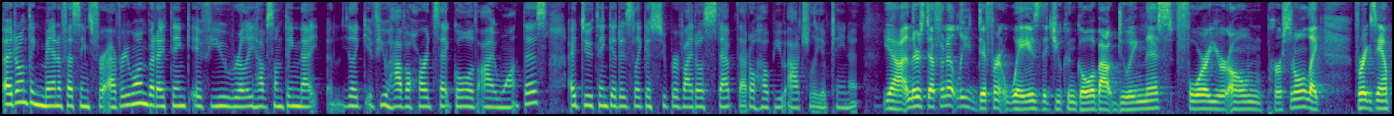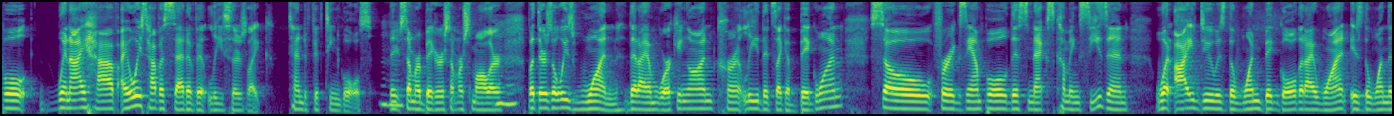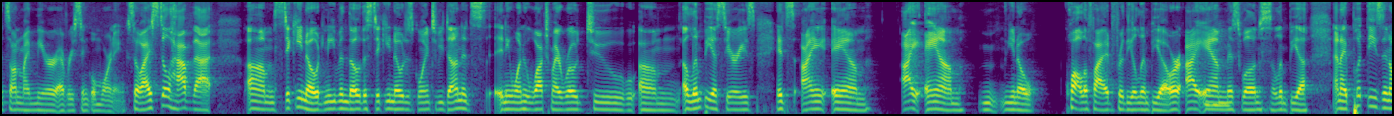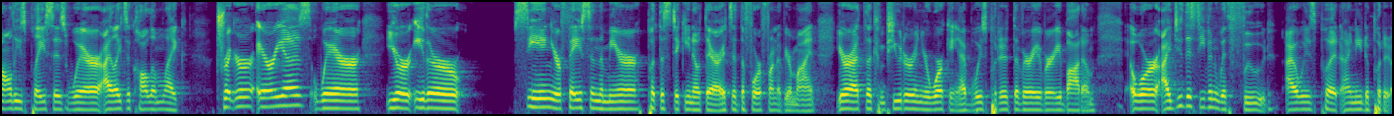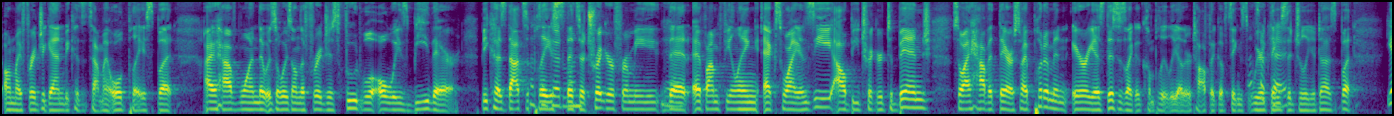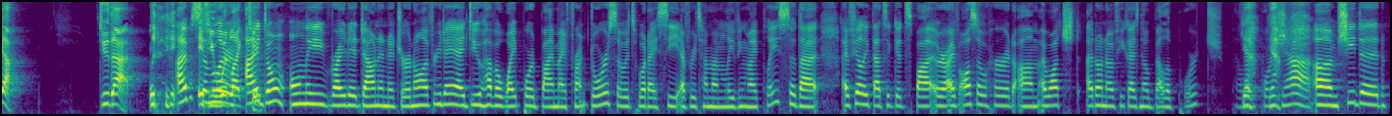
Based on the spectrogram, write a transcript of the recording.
I don't think manifesting is for everyone, but I think if you really have something that like if you have a hard set goal of I want this, I do think it is like a super vital step that'll help you actually obtain it. Yeah, and there's definitely different ways that you can go about doing this for your own personal. Like, for example, when I have, I always have a set of at least there's like 10 to 15 goals. They- Some are bigger, some are smaller, but there's always one that I am working on currently that's like a big one. So, for example, this next coming season, what I do is the one big goal that I want is the one that's on my mirror every single morning. So I still have that um, sticky note. And even though the sticky note is going to be done, it's anyone who watched my Road to um, Olympia series, it's I am, I am, you know, qualified for the Olympia or I am mm-hmm. Miss Wellness Olympia. And I put these in all these places where I like to call them like trigger areas where you're either seeing your face in the mirror, put the sticky note there. It's at the forefront of your mind. You're at the computer and you're working. I've always put it at the very, very bottom. Or I do this even with food. I always put, I need to put it on my fridge again because it's at my old place, but I have one that was always on the fridge is food will always be there because that's a That's place good that's a trigger for me that if I'm feeling X, Y, and Z, I'll be triggered to binge. So I have it there. So I put them in areas. This is like a completely other topic of things, weird things that Julia does. But yeah, do that. I'm similar. if you would like to. I don't only write it down in a journal every day. I do have a whiteboard by my front door, so it's what I see every time I'm leaving my place. So that I feel like that's a good spot. Or I've also heard. Um, I watched. I don't know if you guys know Bella Poarch. Bella Yeah, Poarch. yeah. Um, she did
